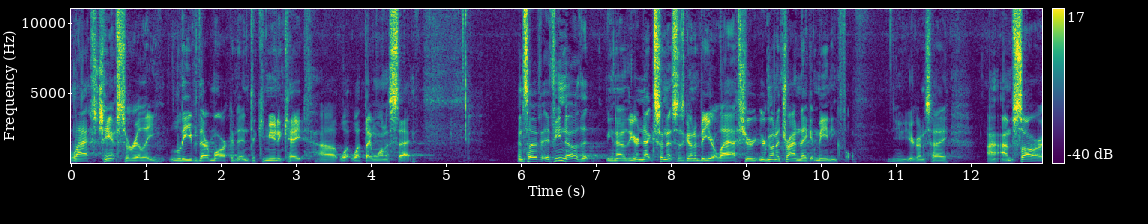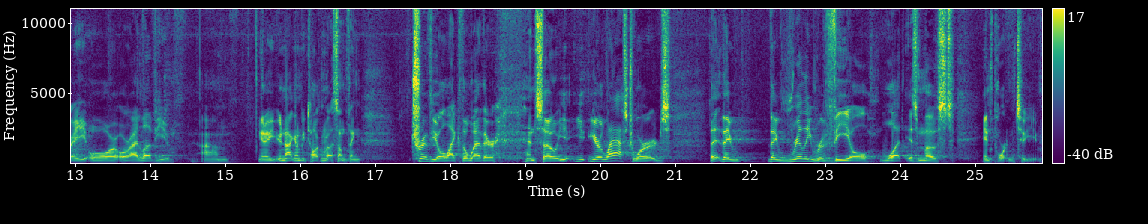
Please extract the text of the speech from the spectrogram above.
last chance to really leave their mark and, and to communicate uh, what, what they want to say. And so if, if, you know that you know, your next sentence is going to be your last, you're, you're going to try and make it meaningful. You're going to say, I'm sorry or, or I love you. Um, you know, you're not going to be talking about something trivial like the weather. And so you, you, your last words, they, they, they really reveal what is most important to you.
